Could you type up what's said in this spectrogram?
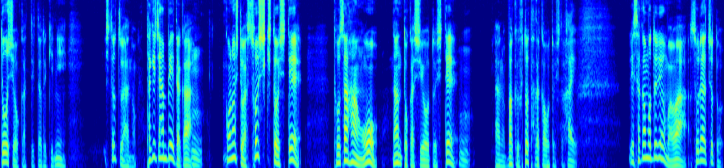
どうしようかって言った時に一つはあの竹ちゃんペータが、うん。この人は組織として土佐藩を何とかしようとしてうん。あの幕府と戦おうとした、はい。で坂本龍馬はそれはちょっと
